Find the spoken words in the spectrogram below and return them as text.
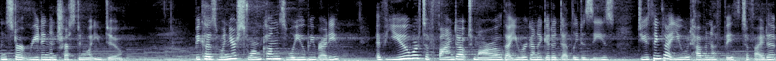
and start reading and trusting what you do. Because when your storm comes, will you be ready? If you were to find out tomorrow that you were going to get a deadly disease, do you think that you would have enough faith to fight it?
